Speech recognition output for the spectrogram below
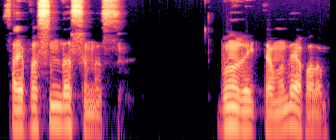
sayfasındasınız. Bunun reklamını da yapalım.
